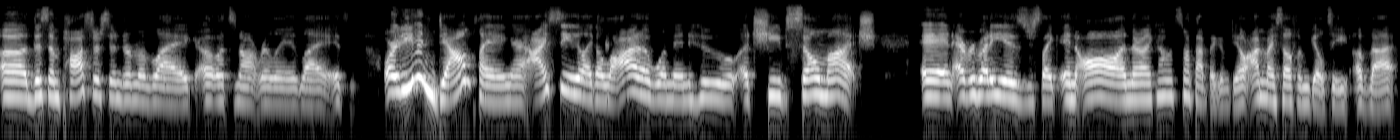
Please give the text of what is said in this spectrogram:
uh, this imposter syndrome of like, oh, it's not really like it's, or even downplaying it. I see like a lot of women who achieve so much and everybody is just like in awe and they're like, oh, it's not that big of a deal. I myself am guilty of that.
